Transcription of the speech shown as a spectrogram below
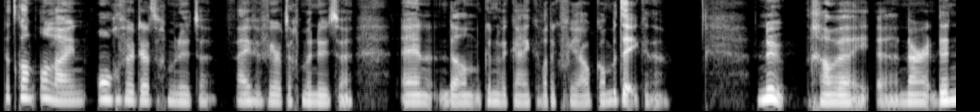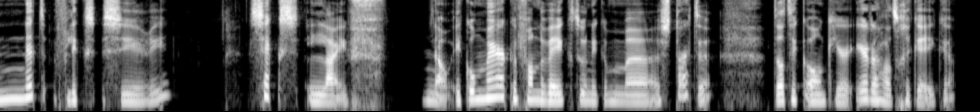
Dat kan online ongeveer 30 minuten, 45 minuten. En dan kunnen we kijken wat ik voor jou kan betekenen. Nu gaan wij uh, naar de Netflix-serie Sex Life. Nou, ik kon merken van de week toen ik hem uh, startte dat ik al een keer eerder had gekeken.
